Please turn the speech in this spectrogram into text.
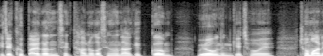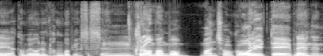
이제 그 빨간색 단어가 생각나게끔 외우는 게 저의 저만의 약간 외우는 방법이었었어요. 음 그런 방법 많죠. 그 어릴 때 네. 보면은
